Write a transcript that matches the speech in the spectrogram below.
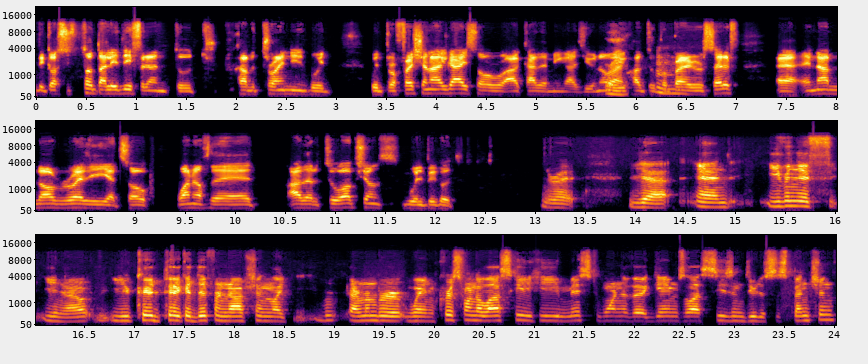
because it's totally different to, to have training with with professional guys or academy guys. You know, right. you have to mm-hmm. prepare mm-hmm. yourself, uh, and I'm not ready yet. So one of the other two options will be good. Right. Yeah, and even if you know you could pick a different option, like I remember when Chris Wondolowski he missed one of the games last season due to suspension.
